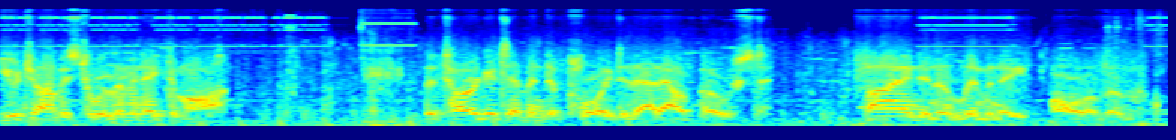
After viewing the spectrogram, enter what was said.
Your job is to eliminate them all. The targets have been deployed to that outpost. Find and eliminate all of them.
